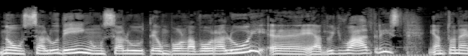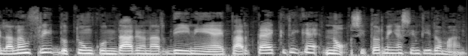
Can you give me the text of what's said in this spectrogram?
Noi un saludin, un saluto e un buon lavoro a lui eh, e a tutti gli altri. Antonella Lanfrid, dottor Dario Nardini e par tecniche. No, si torna a sentire domani.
